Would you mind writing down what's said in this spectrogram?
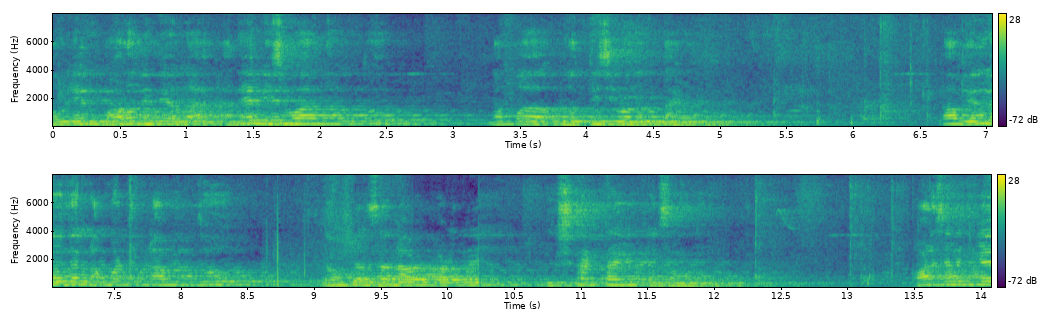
ಅವ್ರೇನು ಬಾಳೋದಿದೆಯಲ್ಲ ಅದೇ ನಿಜವಾದ ನಮ್ಮ ವೃತ್ತಿ ಜೀವನ ಅಂತ ಹೇಳ್ತೀವಿ ನಾವು ಎಲ್ಲಿ ಹೋದಲ್ಲಿ ನಮ್ಮ ಮಟ್ಟಿಗೆ ನಾವಿದ್ದು ನಮ್ಮ ಕೆಲಸ ನಾವೇ ಮಾಡಿದ್ರೆ ಇನ್ಸ್ಟ್ರಕ್ಟ್ ಆಗಿ ಕೆಲಸ ಮಾಡೋದು. ಭಾಳ ಜನಕ್ಕೆ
